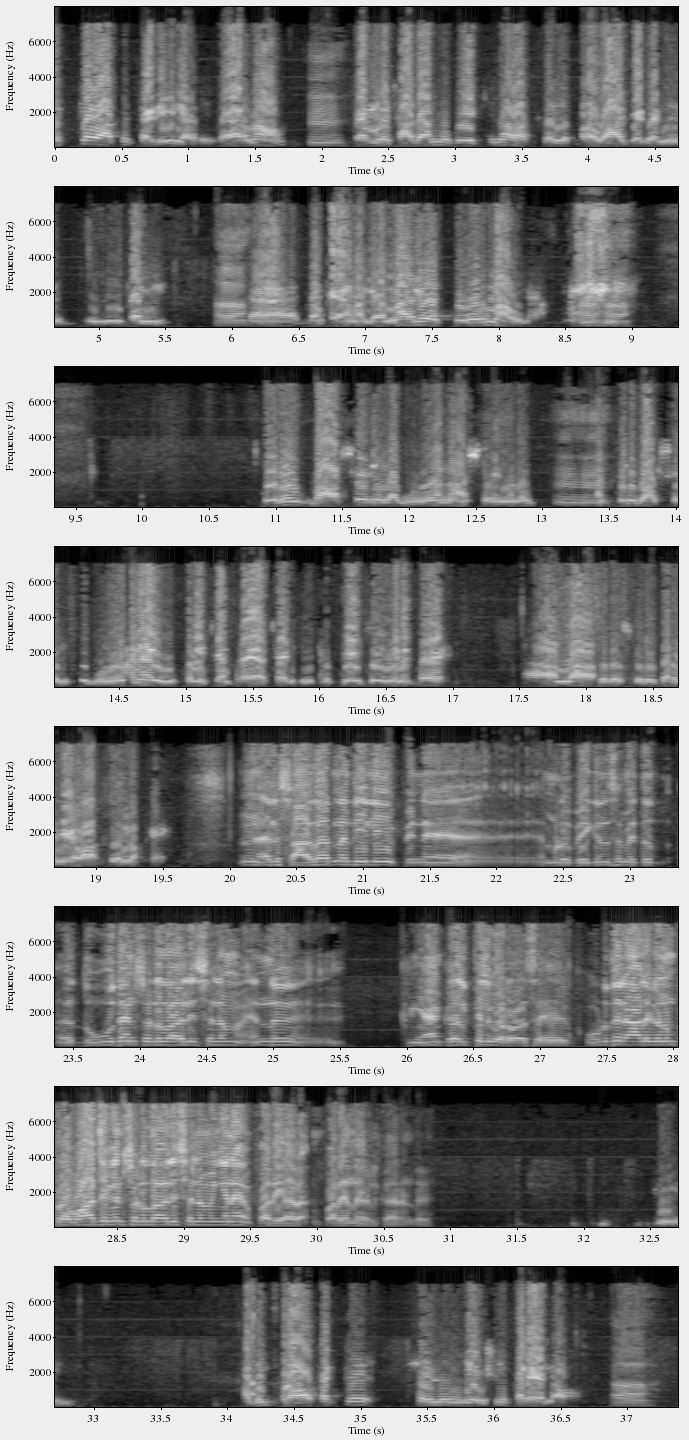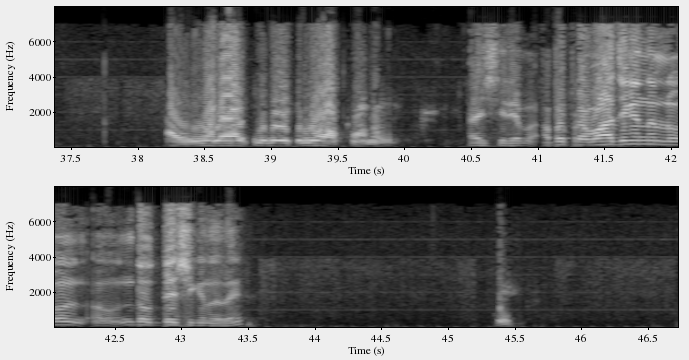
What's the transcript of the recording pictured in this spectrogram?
ഒറ്റ വാക്ക് കഴിയില്ല അത്. കാരണം നമ്മൾ സാധാരണ ഉപയോഗിക്കുന്ന വാക്കുകൾ പ്രവാചകന് ദൂതൻ ഇതൊക്കെയാണല്ലോ. എന്നാലും പൂർണാവില്ല. ഒരു ഭാഷയിലുള്ള മുഴുവൻ ആശയങ്ങളും. മറ്റൊരു ഭാഷയിലേക്ക് മുഴുവനായി ഉൾക്കൊള്ളിക്കാൻ പ്രയാസമായിരിക്കും. പ്രത്യേകിച്ച് ഇങ്ങനത്തെ റസൂൽ തുടങ്ങിയ വാക്കുകളിലൊക്കെ. അല്ല സാധാരണ രീതിയിൽ പിന്നെ നമ്മൾ ഉപയോഗിക്കുന്ന സമയത്ത് ദൂതൻ സുല്ലാ അലിസ്വലം എന്ന് ഞാൻ കേൾക്കൽ കുറവ്. കൂടുതൽ ആളുകളും പ്രവാചകൻ സുല്ലാ അലിസ്വലം ഇങ്ങനെ പറയാ പറയുന്ന കേൾക്കാറുണ്ട്. അത് പ്രോഫറ്റ് ഇംഗ്ലീഷിൽ പറയല്ലോ. ആ. അത് മലയാളത്തിൽ ഉപയോഗിക്കുന്ന വാക്കാണ് അത് ശരി അപ്പൊ- പ്രവാചകൻ എന്നുള്ള എന്താ ഉദ്ദേശിക്കുന്നത്?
